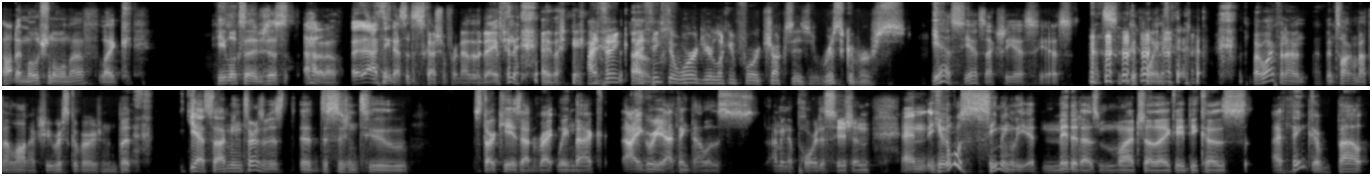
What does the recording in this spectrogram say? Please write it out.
not emotional enough. Like he looks at just I don't know. I think that's a discussion for another day. But anyway, I think um, I think the word you're looking for, Chucks, is risk averse. Yes, yes, actually, yes, yes. That's a good point. My wife and I have been talking about that a lot, actually, risk aversion. But yes, I mean, in terms of his uh, decision to start Chiesa at right wing back, I agree. I think that was, I mean, a poor decision, and he almost seemingly admitted as much, Allegri, because I think about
